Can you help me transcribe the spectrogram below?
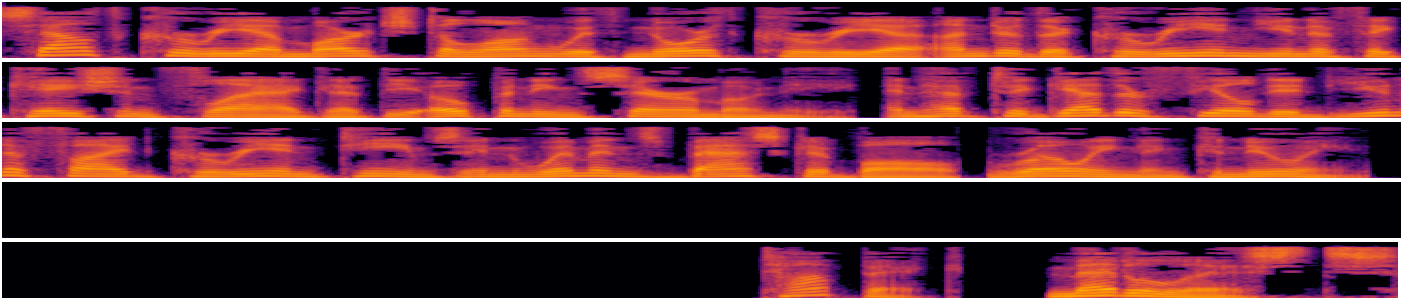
South Korea marched along with North Korea under the Korean unification flag at the opening ceremony, and have together fielded unified Korean teams in women's basketball, rowing and canoeing. Medalists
